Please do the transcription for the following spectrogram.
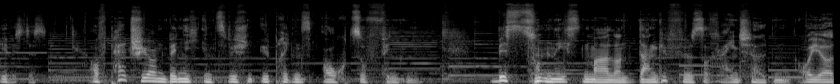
ihr wisst es. Auf Patreon bin ich inzwischen übrigens auch zu finden. Bis zum nächsten Mal und danke fürs Reinschalten. Euer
